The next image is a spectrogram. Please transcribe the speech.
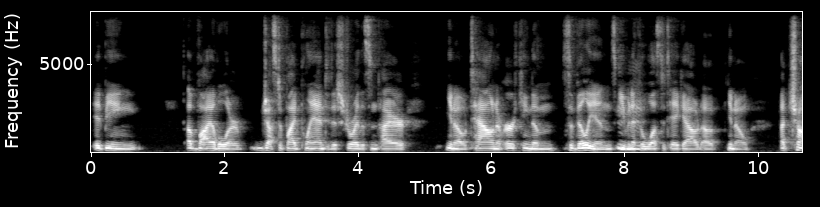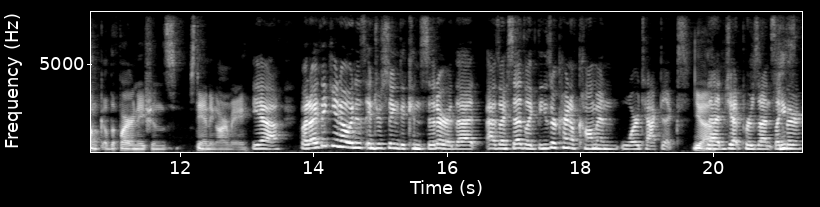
it being a viable or justified plan to destroy this entire, you know, town of Earth Kingdom civilians, even if Mhm. it was to take out a, you know, a chunk of the Fire Nation's standing army. Yeah. But I think, you know, it is interesting to consider that, as I said, like these are kind of common war tactics Yeah. that Jet presents. Like He's- they're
